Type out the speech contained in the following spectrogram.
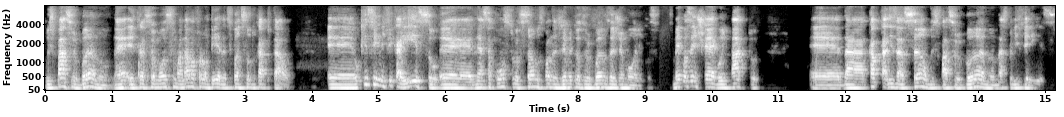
o espaço urbano né, ele transformou-se em uma nova fronteira de expansão do capital. É, o que significa isso é, nessa construção dos planejamentos urbanos hegemônicos? Como é que você enxerga o impacto é, da capitalização do espaço urbano nas periferias?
